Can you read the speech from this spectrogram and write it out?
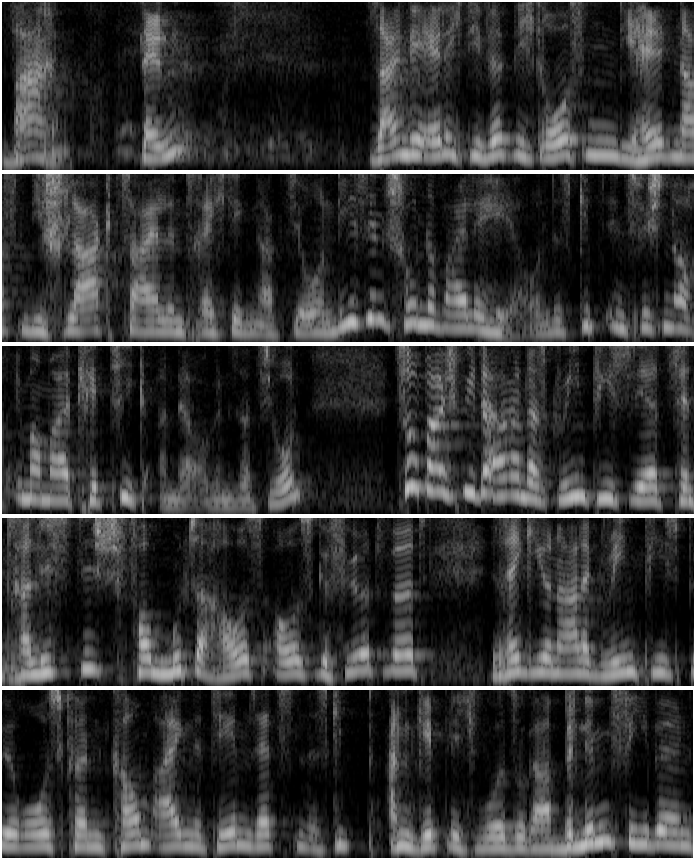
waren. Denn Seien wir ehrlich, die wirklich großen, die heldenhaften, die schlagzeilenträchtigen Aktionen, die sind schon eine Weile her. Und es gibt inzwischen auch immer mal Kritik an der Organisation. Zum Beispiel daran, dass Greenpeace sehr zentralistisch vom Mutterhaus aus geführt wird. Regionale Greenpeace-Büros können kaum eigene Themen setzen. Es gibt angeblich wohl sogar Benimmfibeln,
